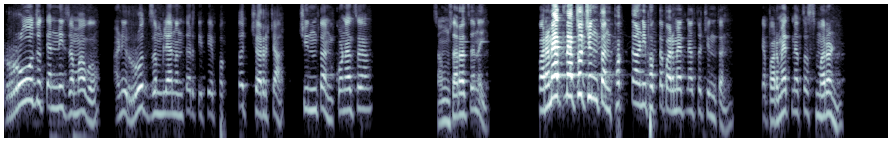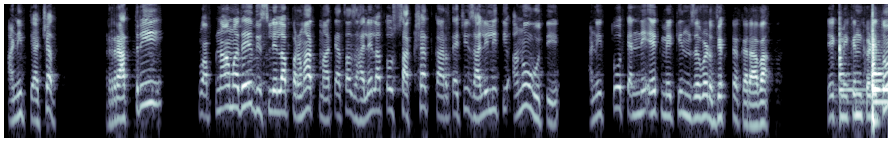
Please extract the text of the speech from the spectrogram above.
रोज त्यांनी जमावं आणि रोज जमल्यानंतर तिथे फक्त चर्चा चिंतन कोणाचं? संसाराचं नाही. परमात्म्याचं चिंतन फक्त आणि फक्त परमात्म्याचं चिंतन. त्या परमात्म्याचं स्मरण आणि त्याच्यात रात्री स्वप्नामध्ये दिसलेला परमात्मा त्याचा झालेला तो साक्षात्कार त्याची झालेली ती अनुभूती आणि तो त्यांनी एकमेकींजवळ व्यक्त करावा. एकमेकींकडे तो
